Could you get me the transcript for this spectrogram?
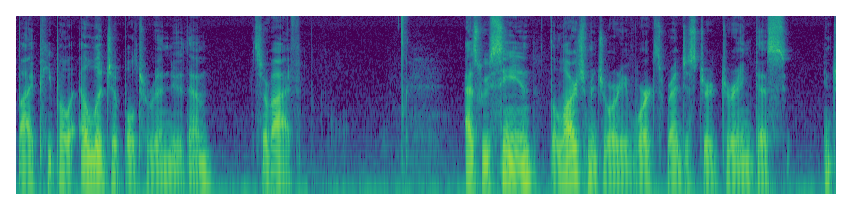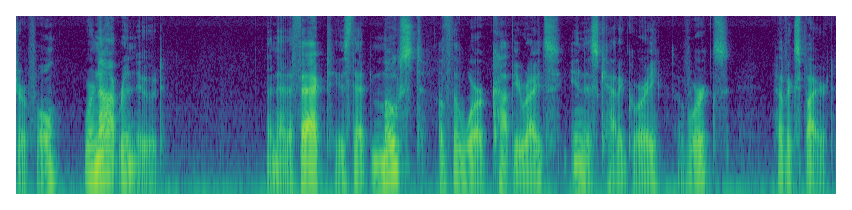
by people eligible to renew them survive. As we've seen, the large majority of works registered during this interval were not renewed. The net effect is that most of the work copyrights in this category of works have expired.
